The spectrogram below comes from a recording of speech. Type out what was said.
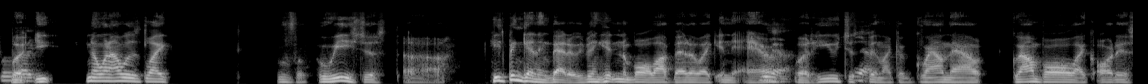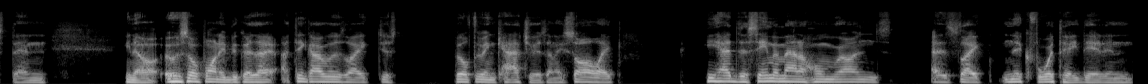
But Like, you, you know, when I was like Ru- Ruiz, just uh, he's been getting better. He's been hitting the ball a lot better, like in the air. Yeah. But he's just Yeah. been like a ground out, ground ball like artist. And you know, it was so funny because I I think I was like just filtering catchers, and I saw like he had the same amount of home runs as like Nick Fortes did in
